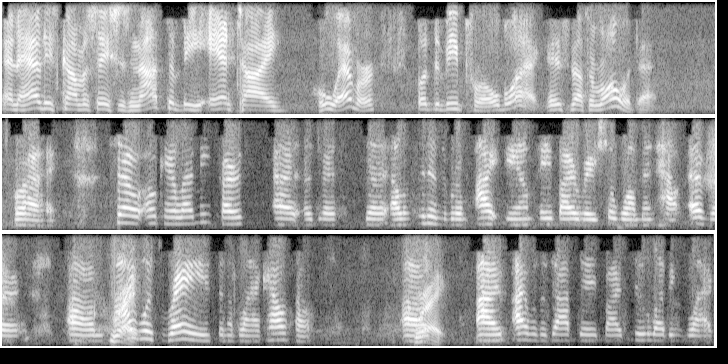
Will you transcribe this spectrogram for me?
and to have these conversations, not to be anti whoever, but to be pro black. There's nothing wrong with that. Right. So, okay, let me first uh, address the elephant in the room. I am a biracial woman. However, um, I was raised in a black household. Um, right. I I was adopted by two loving black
